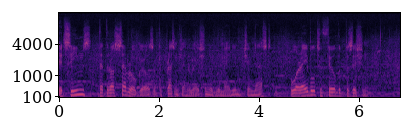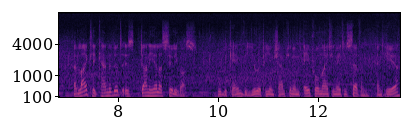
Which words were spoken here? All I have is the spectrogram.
It seems that there are several girls of the present generation of Romanian gymnasts who are able to fill the position. A likely candidate is Daniela Silivas, who became the European champion in April 1987. And here,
